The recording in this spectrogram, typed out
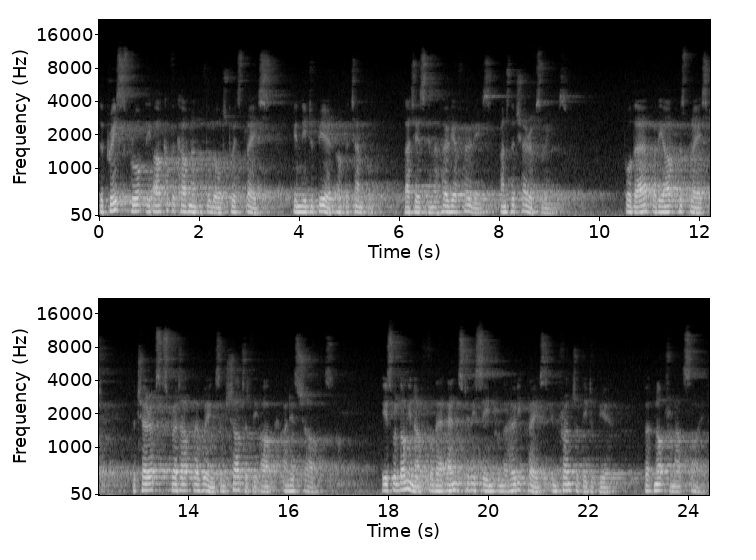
The priests brought the ark of the covenant of the Lord to its place in the debir of the temple, that is, in the Holy of Holies, under the cherubs' wings. For there, where the ark was placed, the cherubs spread out their wings and sheltered the ark and its shafts. These were long enough for their ends to be seen from the holy place in front of the debir, but not from outside.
